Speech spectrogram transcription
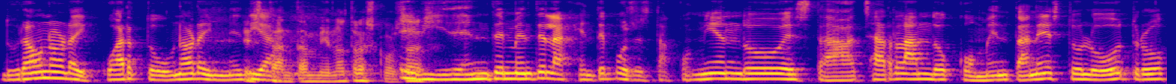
dura una hora y cuarto, una hora y media. Están también otras cosas. Evidentemente la gente pues está comiendo, está charlando, comentan esto, lo otro,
